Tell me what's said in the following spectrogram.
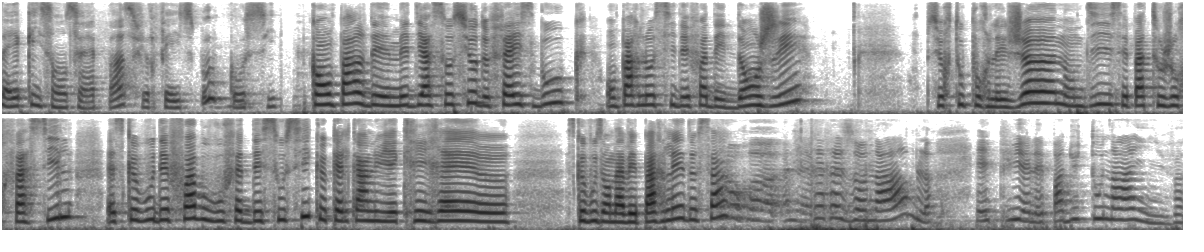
mais qui sont sympas sur Facebook aussi. Quand on parle des médias sociaux, de Facebook, on parle aussi des fois des dangers surtout pour les jeunes, on dit c'est pas toujours facile. Est-ce que vous, des fois, vous vous faites des soucis que quelqu'un lui écrirait euh, Est-ce que vous en avez parlé de ça? Alors, euh, Elle est très raisonnable et puis elle n'est pas du tout naïve.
